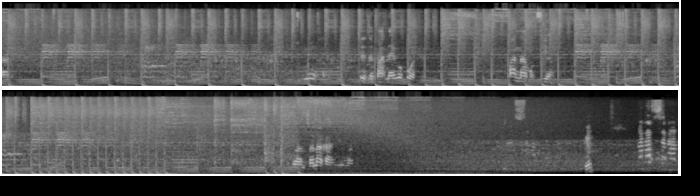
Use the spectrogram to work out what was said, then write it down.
นะเทศบาลไหนก็ปวดบ้านนาหมกเพียงวันสารกลางจังหวัดมนัสนัน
